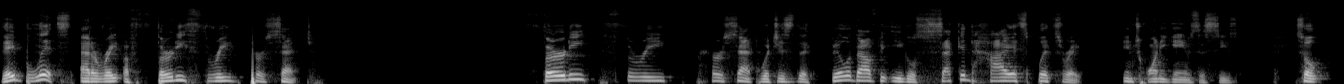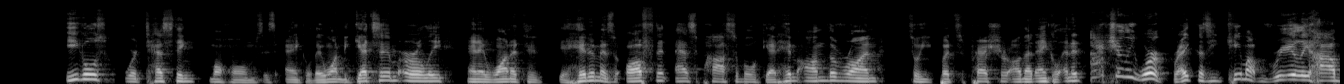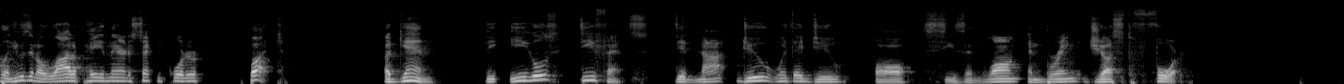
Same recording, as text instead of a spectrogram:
they blitzed at a rate of 33%. 33%, which is the Philadelphia Eagles' second highest blitz rate in 20 games this season. So, Eagles were testing Mahomes' ankle. They wanted to get to him early and they wanted to hit him as often as possible, get him on the run, so he puts pressure on that ankle. And it actually worked, right? Because he came up really hobbling. He was in a lot of pain there in the second quarter. But again, the Eagles defense did not do what they do all season long and bring just four.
